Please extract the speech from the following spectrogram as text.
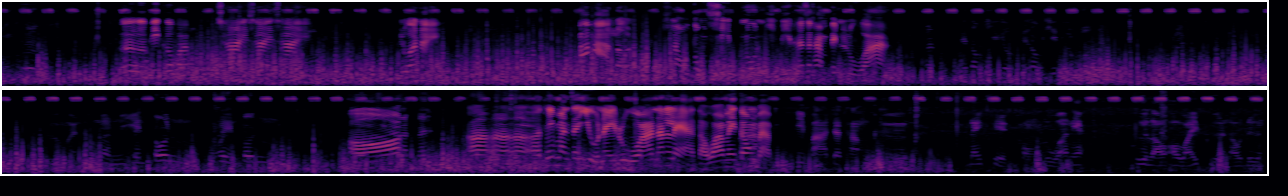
ลงเพิ่มเออ พี่ก็ว่าใช่ใช่ใช่รั้วไหนป้าเหรอเราต้องชิดนู่นอีกดีถ้าจะทำเป็นรั้วไม่ต้องคิดไม่ต้องคิดรู้คือเหมือนเหมือนเป็นต้นเคยเห็นต้นอ๋อต้นไหมอ่าอ่าอ่าที่มันจะอยู่ในรั้วนั่นแหละ แต่ว่าไม่ต้องแบบ ที่ป้าจะทำคือในเขตของรั้วเนี่ย คือเราเอาไว้เผื่อเราเดิน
